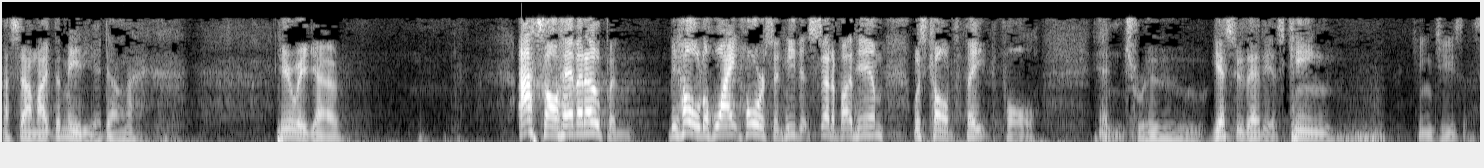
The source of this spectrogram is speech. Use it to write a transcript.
I sound like the media, don't I? Here we go. I saw heaven open. Behold, a white horse, and he that sat upon him was called faithful and true. Guess who that is? King, King Jesus.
